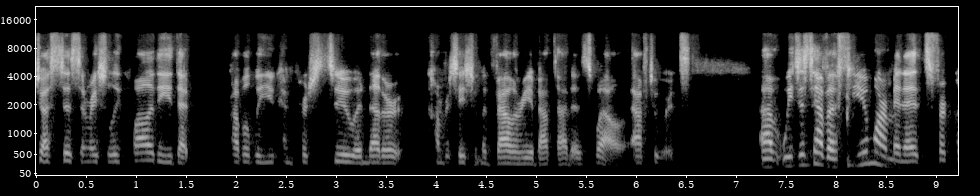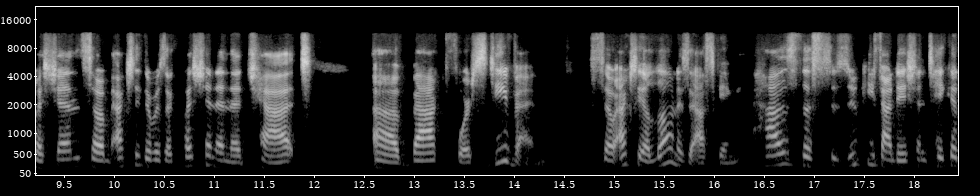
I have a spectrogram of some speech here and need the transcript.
justice and racial equality that probably you can pursue another conversation with Valerie about that as well afterwards. Um, we just have a few more minutes for questions. So um, actually there was a question in the chat uh, back for Stephen. So actually Alon is asking, has the Suzuki Foundation taken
